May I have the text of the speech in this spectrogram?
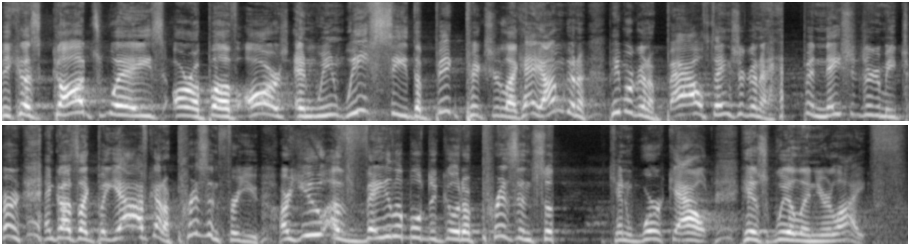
because God's ways are above ours. And when we see the big picture like, hey, I'm to, people are to bow, things are to happen, nations are to be turned. And God's like, but yeah, I've got a prison for you. Are you available to go to prison so can work out his will in your life?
